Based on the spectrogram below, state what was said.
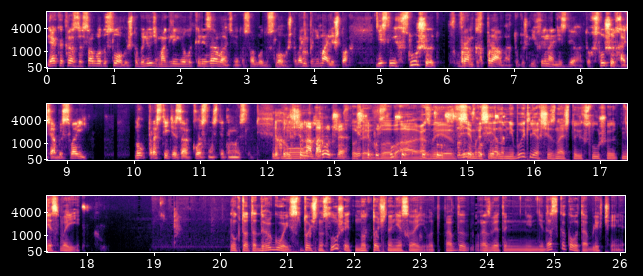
Я как раз за свободу слова, чтобы люди могли ее локализовать, эту свободу слова, чтобы они понимали, что если их слушают в рамках права, тут уж ни хрена не сделать, то слушают хотя бы свои. Ну, простите за косность этой мысли. Да ну, все наоборот же. Слушай, Если пусть слушают, а разве пусть всем слушают. россиянам не будет легче знать, что их слушают не свои? Ну, кто-то другой точно слушает, но точно не свои. Вот правда, разве это не, не даст какого-то облегчения?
